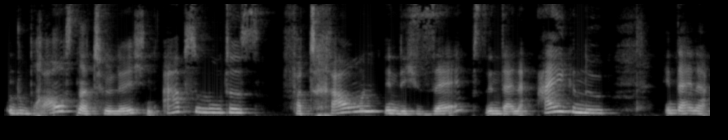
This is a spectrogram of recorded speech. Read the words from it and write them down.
Und du brauchst natürlich ein absolutes Vertrauen in dich selbst, in deine eigene in deine,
